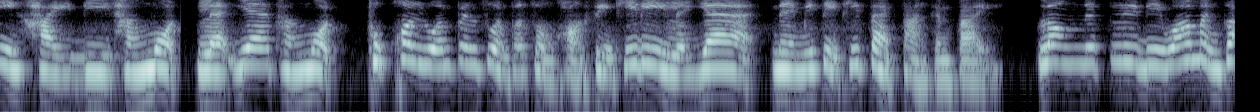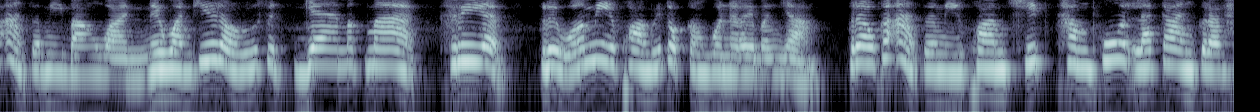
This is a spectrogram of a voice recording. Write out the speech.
มีใครดีทั้งหมด และแย่ทั้งหมด ทุกคนล้วนเป็นส่วนผสมของสิ่งที่ดีและแย่ในมิติที่แตกต่างกันไป ลองนึกดูดีๆว่ามันก็อาจจะมีบางวัน ในวันที่เรารู้สึกแย่มากๆ เครียด หรือว่ามีความวิตกกังวลอะไรบางอย่าง เราก็อาจจะมีความคิดคำพูดและการกระท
